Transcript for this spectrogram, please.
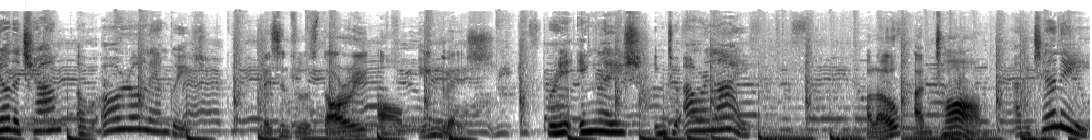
Feel the charm of oral language. Listen to the story of English. Bring English into our life. Hello, I'm Tom. I'm Jenny.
